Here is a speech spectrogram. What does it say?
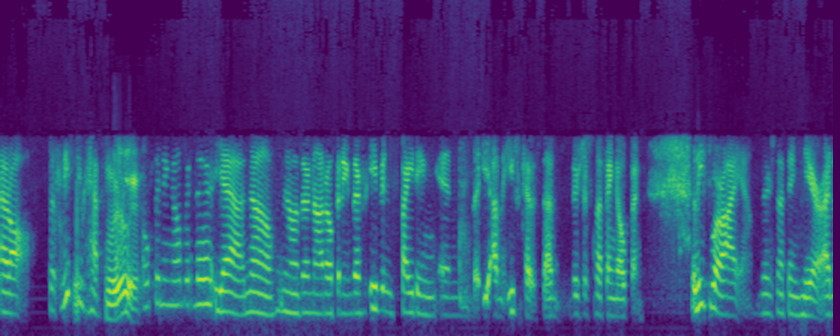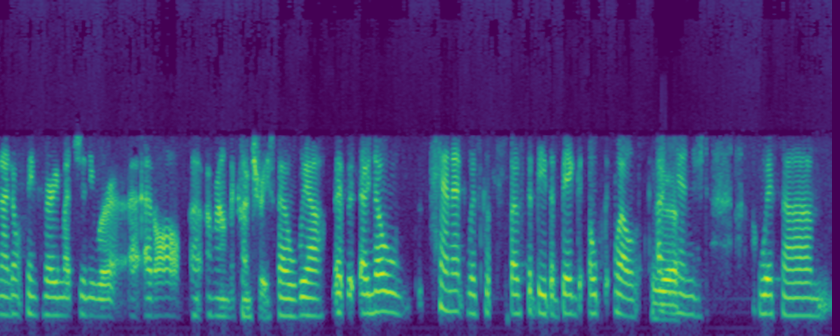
at all. But at least you have really? opening over there. Yeah, no, no, they're not opening. They're even fighting in the, on the East Coast. That, there's just nothing open. At least where I am, there's nothing here, and I don't think very much anywhere uh, at all uh, around the country. So we, yeah, I know Tenet was supposed to be the big open, well, yeah. unhinged with um,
